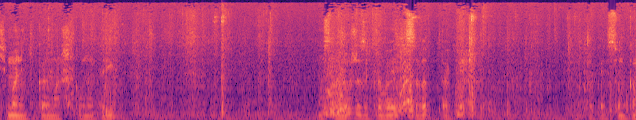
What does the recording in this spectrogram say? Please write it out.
Здесь маленький кармашек внутри. А снаружи закрывается вот так. Вот такая сумка.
